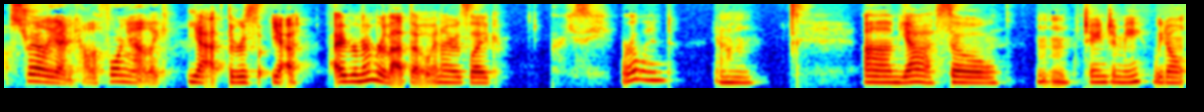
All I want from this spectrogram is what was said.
Australia and California. Like Yeah, there was yeah. I remember that though, and I was like, crazy. whirlwind. Yeah. Mhm. Um, yeah, so changing me. We don't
